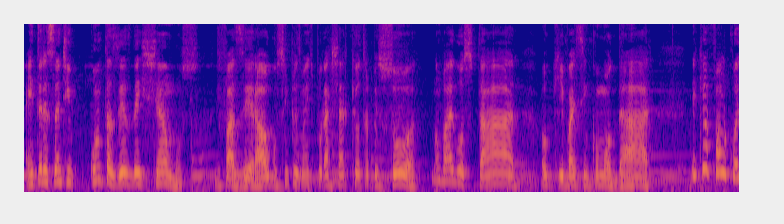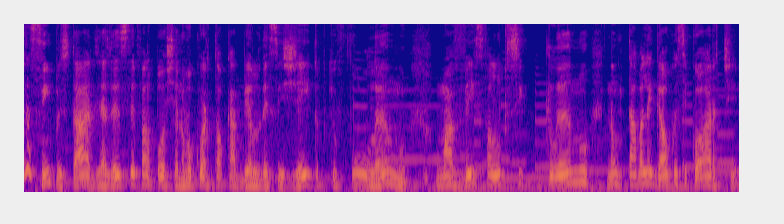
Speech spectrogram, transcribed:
É interessante quantas vezes deixamos de fazer algo simplesmente por achar que outra pessoa não vai gostar ou que vai se incomodar. E aqui eu falo coisa simples, tá? às vezes você fala, poxa, eu não vou cortar o cabelo desse jeito porque o fulano uma vez falou que esse clano não estava legal com esse corte.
